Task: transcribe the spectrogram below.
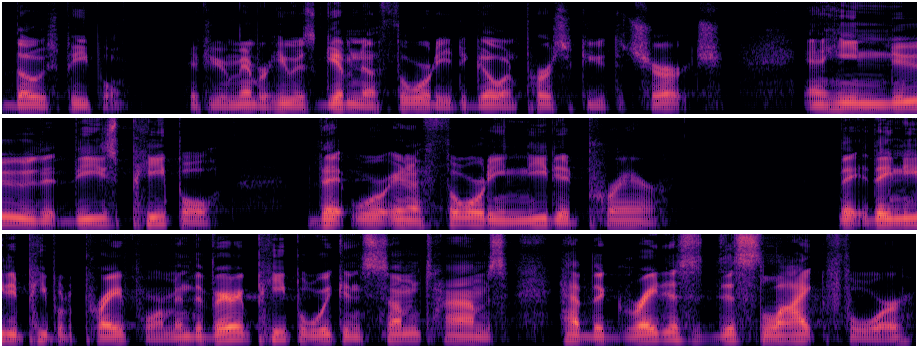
those people. If you remember, he was given authority to go and persecute the church. And he knew that these people that were in authority needed prayer. They, they needed people to pray for them. And the very people we can sometimes have the greatest dislike for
